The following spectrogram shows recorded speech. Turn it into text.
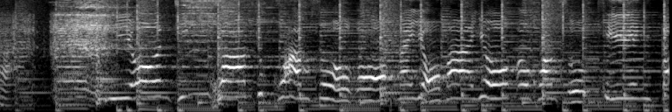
ค่ะโยนทิ้งความทุกข์ความโศกออกนายโยมายกเอาความโศกทิ้งไป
